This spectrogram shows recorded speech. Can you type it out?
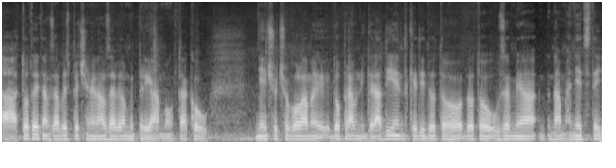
A toto je tam zabezpečené naozaj veľmi priamo, takou niečo, čo voláme dopravný gradient, kedy do toho, do toho územia nám hneď z tej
